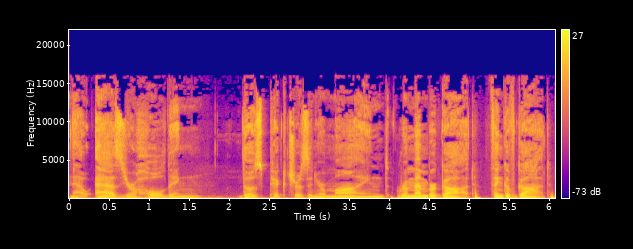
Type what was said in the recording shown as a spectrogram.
Now, as you're holding those pictures in your mind, remember God. Think of God.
